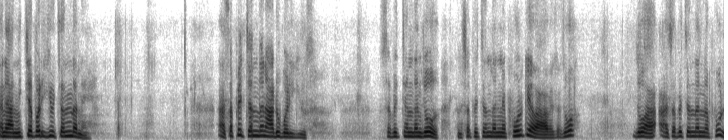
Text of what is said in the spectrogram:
અને આ નીચે પડી ગયું ચંદન આ સફેદ ચંદન આડું પડી ગયું છે. સફેદ ચંદન જો અને સફેદ ચંદનને ફૂલ કેવા આવે છે જો જો આ આ સફેદ ચંદનના ફૂલ.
